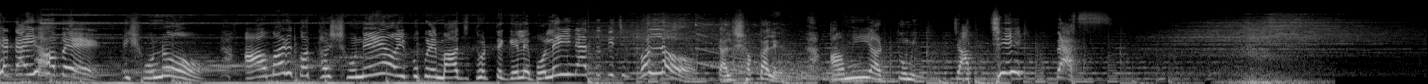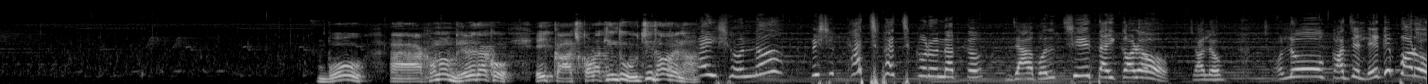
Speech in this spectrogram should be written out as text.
সেটাই হবে। এই শোনো আমার কথা শুনে ওই পুকুরে মাছ ধরতে গেলে বলেই না এত কিছু ধরলো। কাল সকালে আমি আর তুমি যাচ্ছি ব্যাস। বউ এখনও ভেবে দেখো, এই কাজ করা কিন্তু উচিত হবে না। এই শোনো, বেশি ফ্যাচ ফ্যাচ করো না তো। যা বলছি তাই করো। চলো চলো, কাজে লেগে পড়ো।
